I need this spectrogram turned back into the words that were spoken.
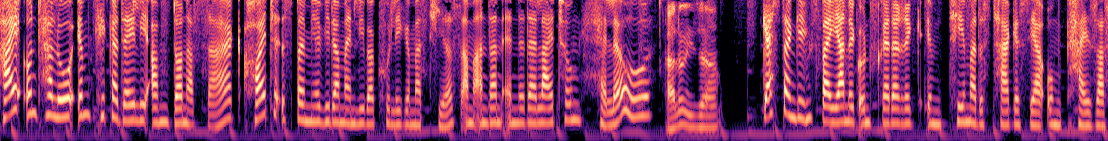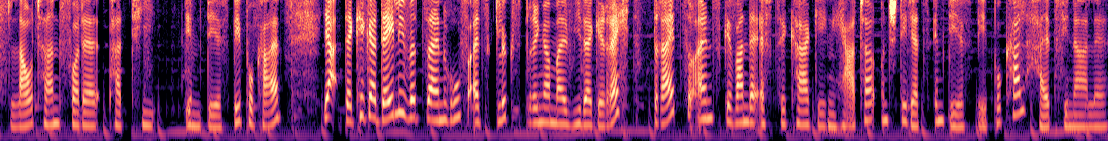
Hi und hallo im Kicker Daily am Donnerstag. Heute ist bei mir wieder mein lieber Kollege Matthias am anderen Ende der Leitung. Hello. Hallo Isa. Gestern ging es bei Yannick und Frederik im Thema des Tages ja um Kaiserslautern vor der Partie im DFB-Pokal. Ja, der Kicker Daily wird seinen Ruf als Glücksbringer mal wieder gerecht. 3 zu 1 gewann der FCK gegen Hertha und steht jetzt im DFB-Pokal-Halbfinale.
